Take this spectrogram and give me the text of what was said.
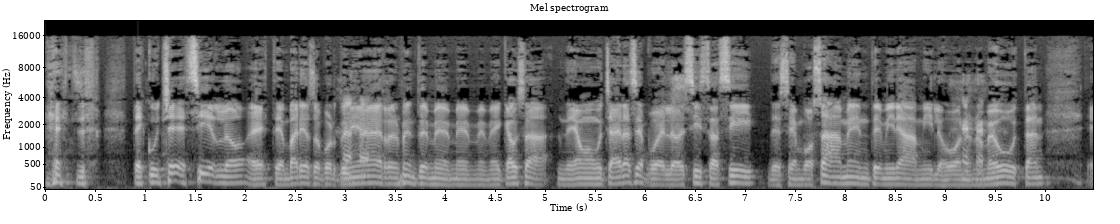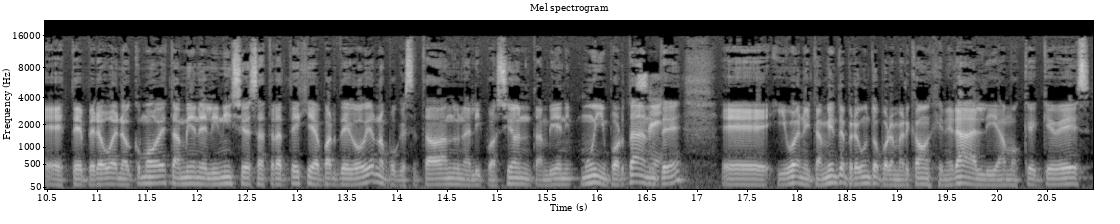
Te escuché decirlo este, en varias oportunidades, realmente me, me, me, causa, digamos, muchas gracias porque lo decís así, desembosadamente, mira, a mí los bonos no me gustan, este, pero bueno, ¿cómo ves también el inicio de esa estrategia de parte del gobierno? Porque se está dando una licuación también muy importante, eh, y bueno, y también te pregunto por el mercado en general, digamos, ¿qué, qué ves?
